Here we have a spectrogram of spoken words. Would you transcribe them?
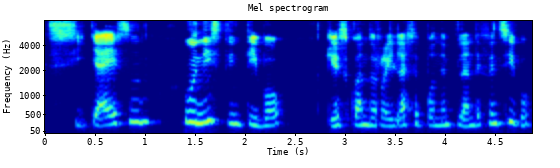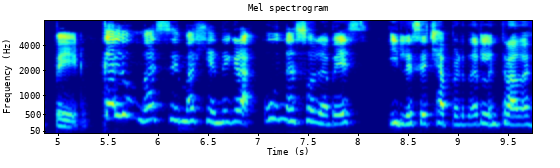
sí, ya es un, un instintivo, que es cuando Reyla se pone en plan defensivo, pero Calum hace magia negra una sola vez y les echa a perder la entrada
